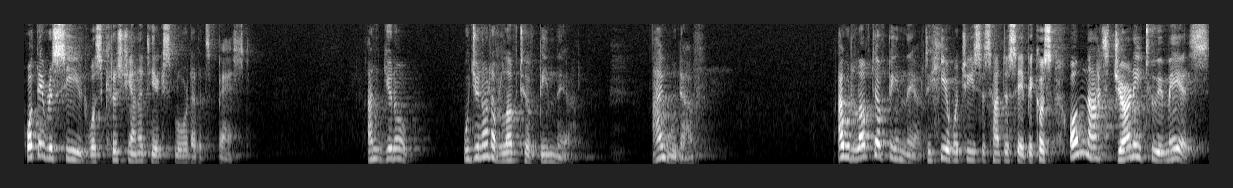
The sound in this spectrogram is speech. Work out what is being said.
what they received was Christianity explored at its best. And you know, would you not have loved to have been there? I would have. I would love to have been there to hear what Jesus had to say because on that journey to Emmaus,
